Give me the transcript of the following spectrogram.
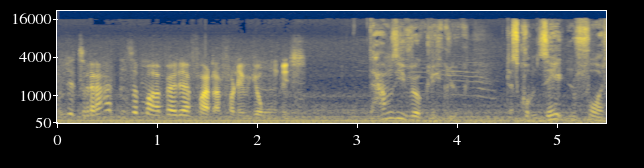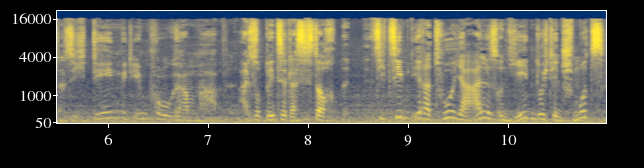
Und jetzt raten Sie mal, wer der Vater von dem Jungen ist. Da haben Sie wirklich Glück. Das kommt selten vor, dass ich den mit im Programm habe. Also bitte, das ist doch. Sie ziehen mit Ihrer Tour ja alles und jeden durch den Schmutz.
